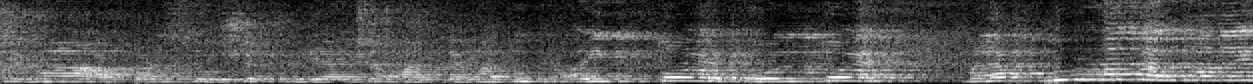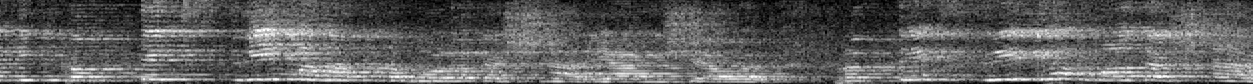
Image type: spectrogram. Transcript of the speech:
जेव्हा आपण सोशल मीडियाच्या माध्यमातून ऐकतोय बोलतोय मला पूर्ण कल्पना आहे की प्रत्येक स्त्री मनातनं बोलत असणार या विषयावर. प्रत्येक स्त्रीचं मत असणार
